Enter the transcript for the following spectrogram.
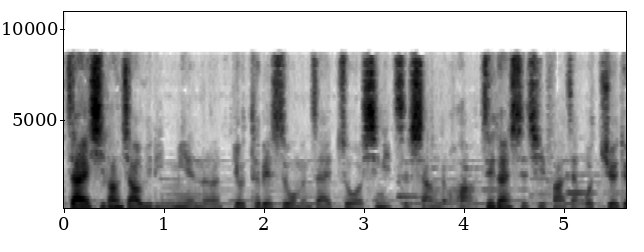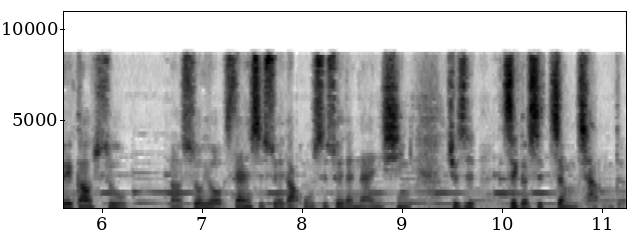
在西方教育里面呢，有特别是我们在做心理智商的话，这段时期发展，我绝对告诉。呃所有三十岁到五十岁的男性，就是这个是正常的，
